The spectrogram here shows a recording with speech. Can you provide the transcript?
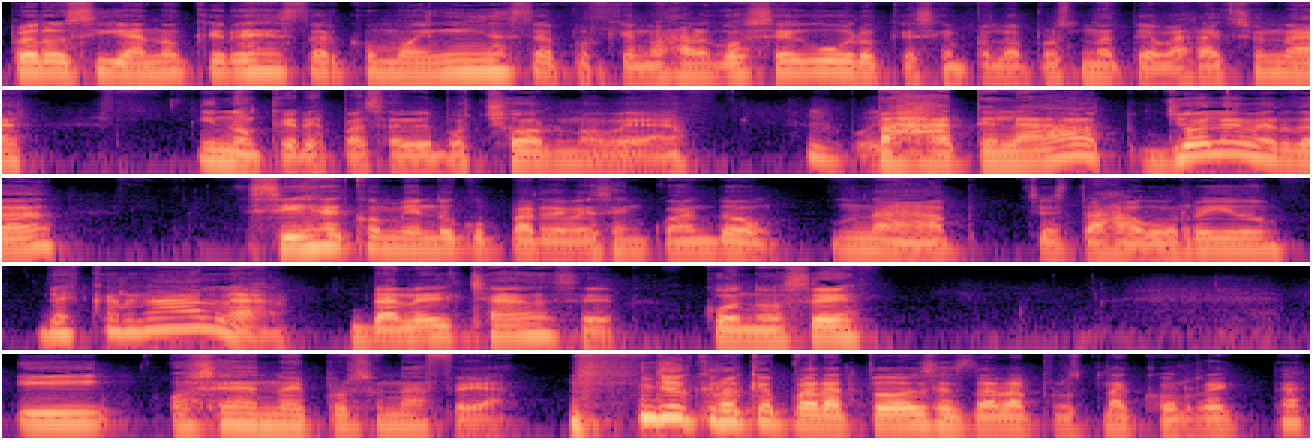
Pero si ya no quieres estar como en Insta porque no es algo seguro, que siempre la persona te va a reaccionar y no quieres pasar el bochorno, vea, bájate la app. Yo la verdad sí recomiendo ocupar de vez en cuando una app. Si estás aburrido, descargala, dale el chance, conoce. Y, o sea, no hay persona fea. Yo creo que para todos está la persona correcta.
